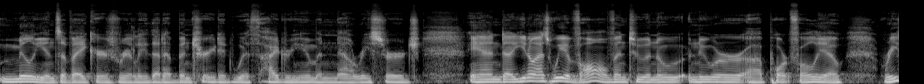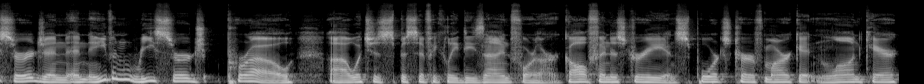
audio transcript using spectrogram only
millions of acres really that have been treated with Hydrohume and now Resurge, and uh, you know as we evolve into a new newer uh, portfolio, Resurge and and even Resurge Pro, uh, which is specifically designed for our golf industry and sports turf market and lawn care.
